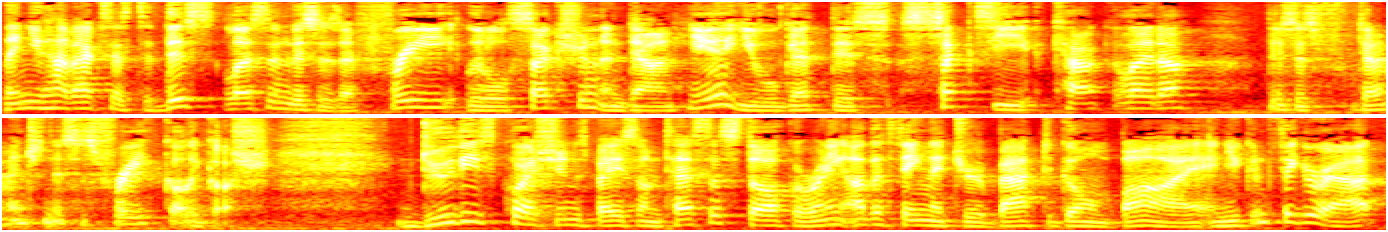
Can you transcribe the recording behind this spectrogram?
Then you have access to this lesson. This is a free little section, and down here you will get this sexy calculator. This is, did I mention this is free? Golly gosh. Do these questions based on Tesla stock or any other thing that you're about to go and buy, and you can figure out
